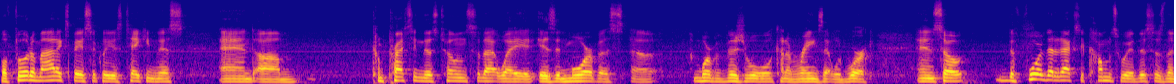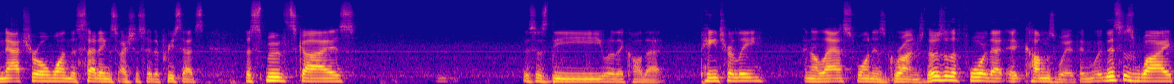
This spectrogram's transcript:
Well, Photomatix basically is taking this and um, compressing those tones so that way it is in more of a uh, more of a visual kind of range that would work. And so the four that it actually comes with, this is the natural one, the settings, I should say the presets, the smooth skies. This is the, what do they call that? Painterly. And the last one is grunge. Those are the four that it comes with. And this is why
